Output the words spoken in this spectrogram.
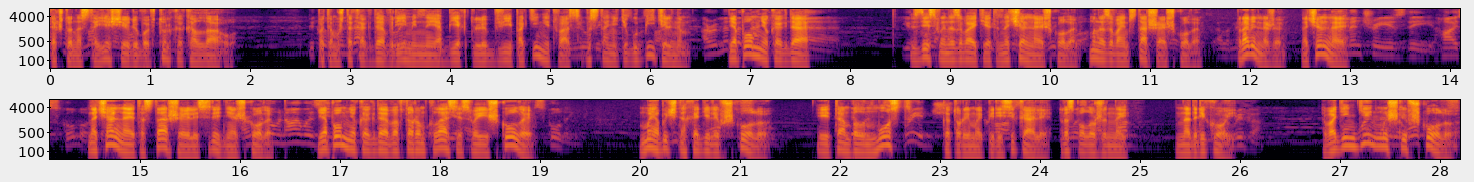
Так что настоящая любовь только к Аллаху. Потому что когда временный объект любви покинет вас, вы станете губительным. Я помню, когда... Здесь вы называете это начальная школа, мы называем старшая школа. Правильно же? Начальная? Начальная — это старшая или средняя школа. Я помню, когда во втором классе своей школы мы обычно ходили в школу, и там был мост, который мы пересекали, расположенный над рекой. В один день мы шли в школу.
